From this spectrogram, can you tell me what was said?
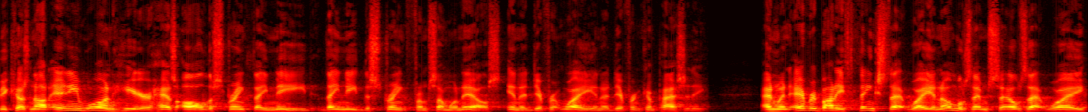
because not anyone here has all the strength they need. They need the strength from someone else in a different way, in a different capacity. And when everybody thinks that way and humbles themselves that way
